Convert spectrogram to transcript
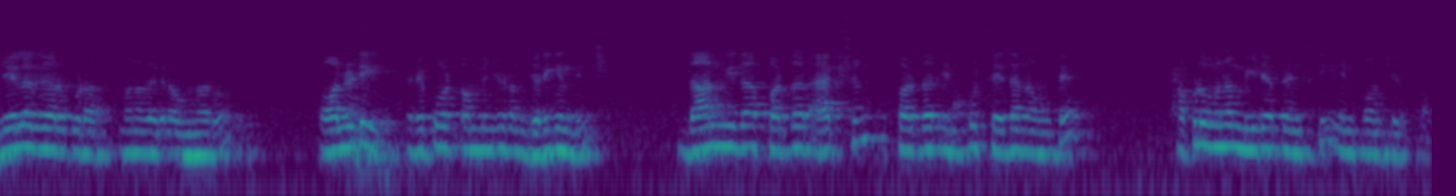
జైలర్ గారు కూడా మన దగ్గర ఉన్నారు. ఆల్రెడీ రిపోర్ట్ పంపించడం జరిగింది. దాని మీద ఫర్దర్ యాక్షన్ ఫర్దర్ ఇన్పుట్స్ ఏదైనా ఉంటే అప్పుడు మనం మీడియా ఫ్రెండ్స్కి ఇన్ఫార్మ్ చేస్తాం.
